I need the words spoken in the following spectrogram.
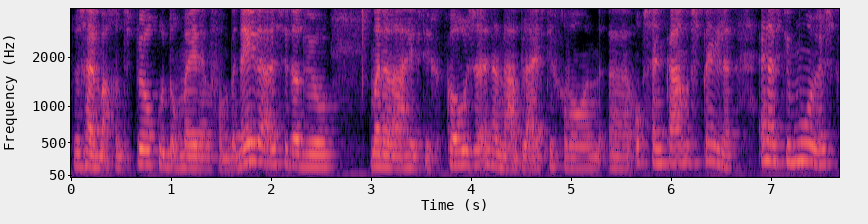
Dus hij mag het speelgoed nog meenemen van beneden als hij dat wil. Maar daarna heeft hij gekozen en daarna blijft hij gewoon uh, op zijn kamer spelen. En als hij moe is,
